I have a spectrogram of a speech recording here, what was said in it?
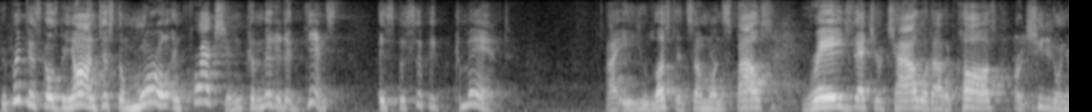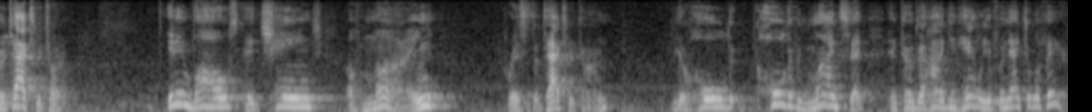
The repentance goes beyond just a moral infraction committed against a specific command, i.e., you lusted someone's spouse, raged at your child without a cause, or cheated on your tax return. It involves a change of mind, for instance, a tax return, your whole, whole different mindset in terms of how you handle your financial affairs.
